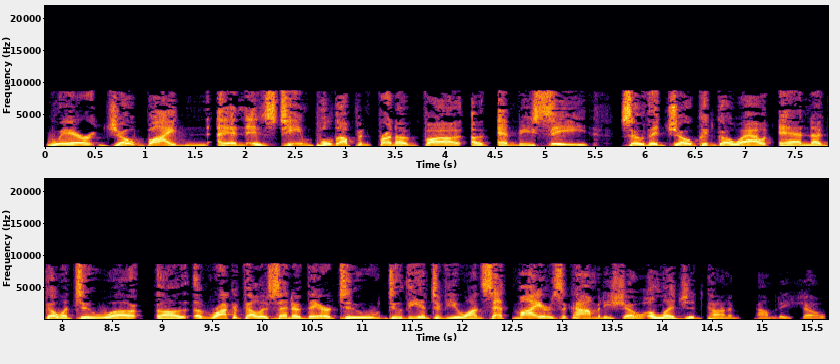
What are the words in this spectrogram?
where Joe Biden and his team pulled up in front of, uh, of NBC so that Joe could go out and uh, go into uh, uh, Rockefeller Center there to do the interview on Seth Meyers, a comedy show, alleged con- comedy show.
